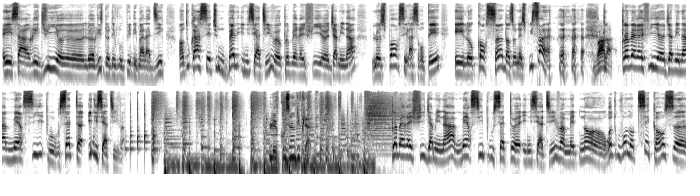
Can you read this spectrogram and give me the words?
et ça réduit euh, le risque de développer des maladies. En tout cas, c'est une belle initiative, euh, Club RFI euh, Jamina. Le sport, c'est la santé et le corps sain dans un esprit sain. voilà. Club RFI Jamina, merci pour cette initiative. Le cousin du club. Club RFI Djamena, merci pour cette euh, initiative. Maintenant, retrouvons notre séquence euh,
